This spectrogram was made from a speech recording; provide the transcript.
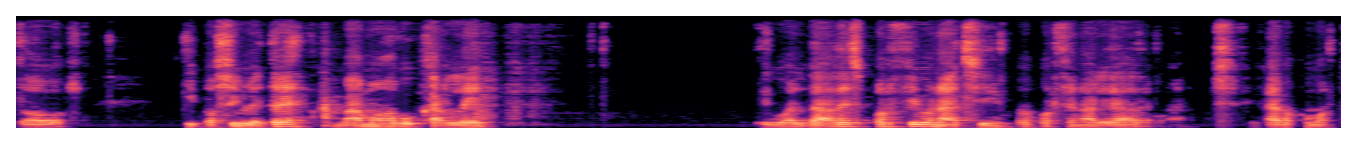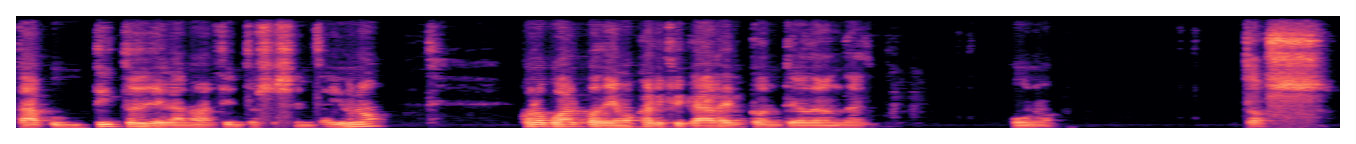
dos y posible tres. Vamos a buscarle igualdades por Fibonacci, proporcionalidades. Bueno, pues fijaros cómo está a puntito de llegarnos al 161. Con lo cual podríamos calificar el conteo de ondas 1, 2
